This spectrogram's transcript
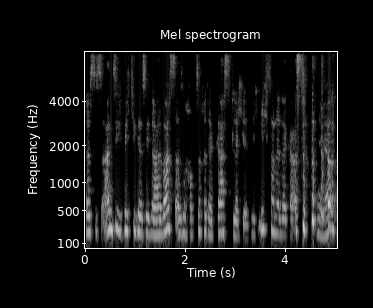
Das ist einzig Wichtige, ist egal was. Also Hauptsache der Gast lächelt, nicht ich, sondern der Gast. Ja.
